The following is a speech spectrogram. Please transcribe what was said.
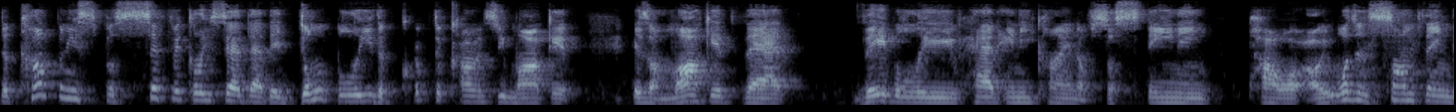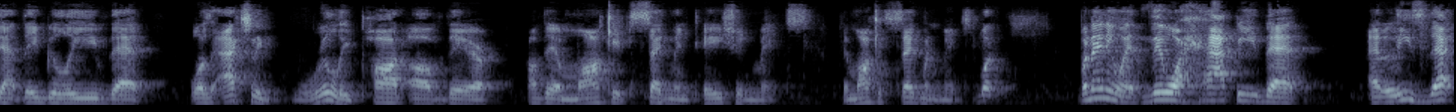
the company specifically said that they don't believe the cryptocurrency market is a market that they believe had any kind of sustaining power or it wasn't something that they believe that was actually really part of their of their market segmentation mix the market segment mix. But but anyway they were happy that at least that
